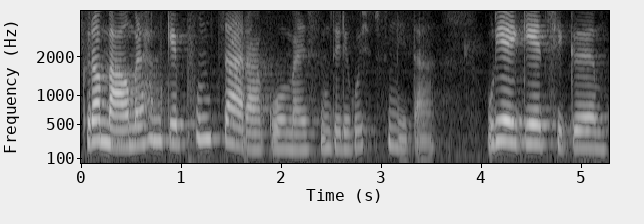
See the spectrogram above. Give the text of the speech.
그런 마음을 함께 품자라고 말씀드리고 싶습니다. 우리에게 지금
